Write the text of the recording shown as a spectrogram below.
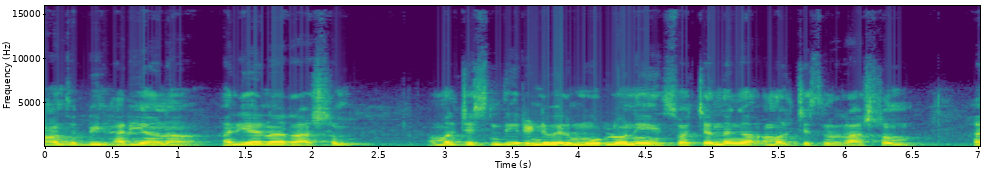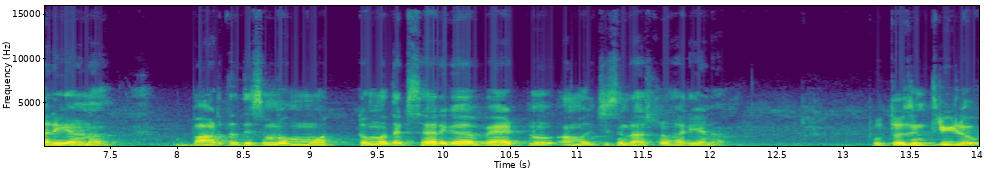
ఆన్సర్ బి హర్యానా హర్యానా రాష్ట్రం అమలు చేసింది. రెండు వేల మూడులోనే స్వచ్ఛందంగా అమలు చేసిన రాష్ట్రం హర్యానా. భారతదేశంలో మొట్టమొదటిసారిగా వ్యాట్ను అమలు చేసిన రాష్ట్రం హర్యానా. టూ థౌజండ్ త్రీలో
